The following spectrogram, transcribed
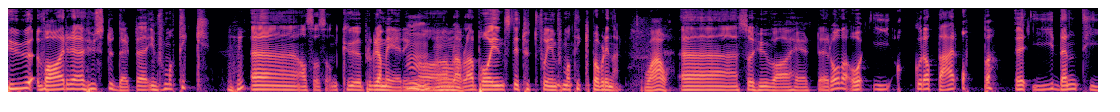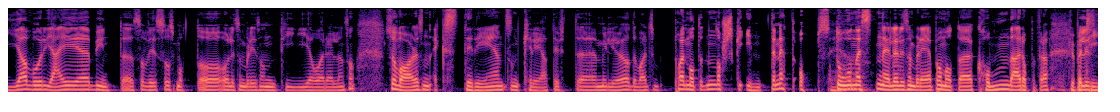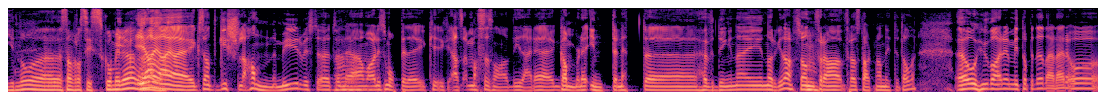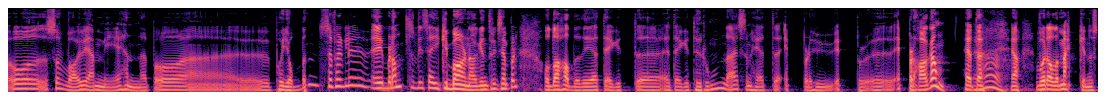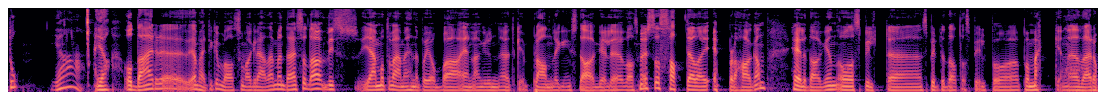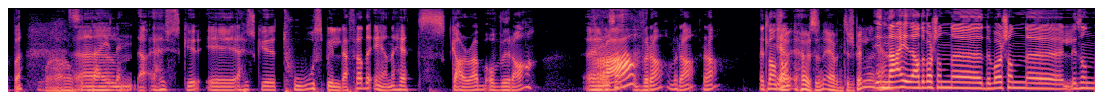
Hun var uh, Hun studerte informatikk. Mhm. Eh, altså sånn ku- programmering Mm. og bla, bla. På Institutt for informatikk på Blindern. Wow. Eh, så hun var helt eh, rå, da. Og i akkurat der oppe, i den tida hvor jeg eh, begynte så, så smått å, å liksom bli sånn ti år, eller noe sånt, så var det sånn ekstremt sånn kreativt eh, miljø. Og det var liksom på en måte det norske internett oppsto nesten, eller liksom ble på en måte kom der oppe fra. Cupertino, eh, San Francisco-miljø. Ja, ja, ja, ikke sant? Gisle Hannemyr, hvis du vet hvem det er. Han var liksom oppi det altså Masse sånne av de der eh, gamle internetthøvdingene i Norge, da. Sånn fra, fra starten av 90-tallet. Eh, Og hun var midt oppi det der, der og, og så var jo jeg med henne på, eh, på jobben, selvfølgelig. Iblant. Hvis jeg gikk i barnehagen, f.eks. Og da hadde de et eget, eh, et eget rom der som het Eplehu, Eple, Eplehagan. Het. Ja. Ja, hvor alle Mac-ene sto. Ja. Ja, og der, eh, Jeg veit ikke hva som var greia der, men der, så da, hvis jeg måtte være med henne på jobb av en eller annen grunn, jeg vet ikke, planleggingsdag eller hva som helst, så satt jeg da i Eplehagen hele dagen og spilte, spilte dataspill på, på Mac-ene der oppe. Wow. Så deilig. Um, ja, jeg, husker, eh, jeg husker to spill derfra. Det ene het Scarab of Ra. Vra? Vra. Vra? Vra? Et eller annet sånt. Ja, Høres ut som eventyrspill? eller? Nei, ja, det var sånn eh, Det var sånn eh, litt sånn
